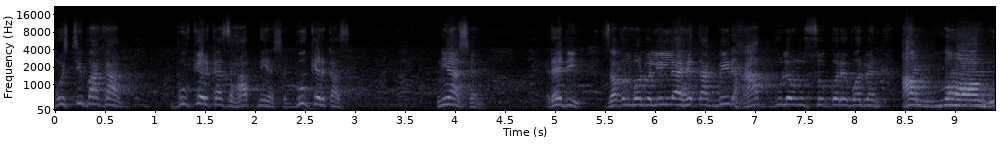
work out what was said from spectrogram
মুষ্টি পাকান, বুকের কাছে হাত নিয়ে আসেন, বুকের কাছে নিয়ে আসেন। রেডি যখন বলবে লিল্লাহে তাকবীর, হাতগুলো উঁচু করে বলবেন, আল্লাহু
